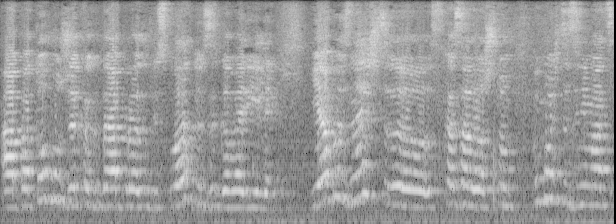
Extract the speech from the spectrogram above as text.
А потом уже, когда про бесплатную заговорили, я бы, знаешь, э, сказала, что вы можете заниматься,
